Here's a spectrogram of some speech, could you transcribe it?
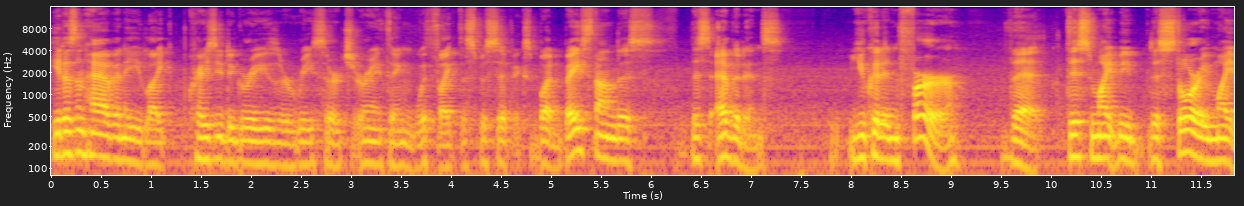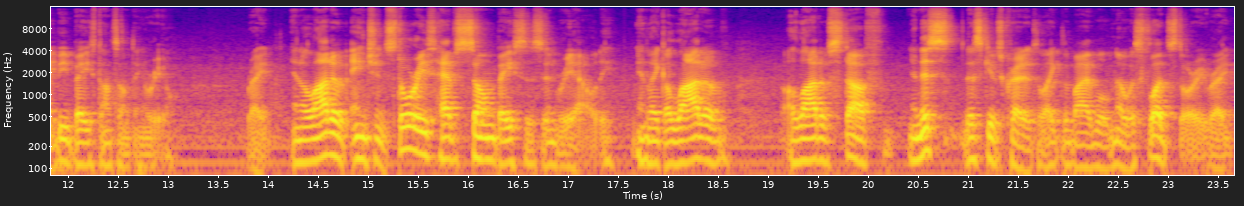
he doesn't have any like crazy degrees or research or anything with like the specifics, but based on this this evidence, you could infer that this might be this story might be based on something real. Right? And a lot of ancient stories have some basis in reality. And like a lot of a lot of stuff and this this gives credit to like the bible noah's flood story right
